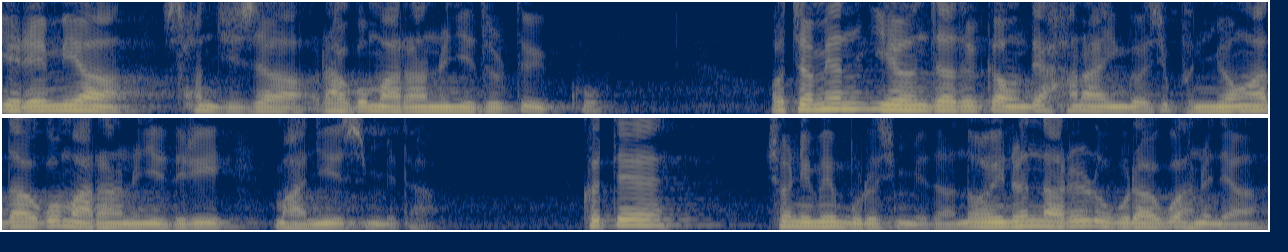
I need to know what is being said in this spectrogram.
예레미야 선지자라고 말하는 이들도 있고 어쩌면 예언자들 가운데 하나인 것이 분명하다고 말하는 이들이 많이 있습니다. 그때 주님이 물으십니다. 너희는 나를 누구라고 하느냐?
